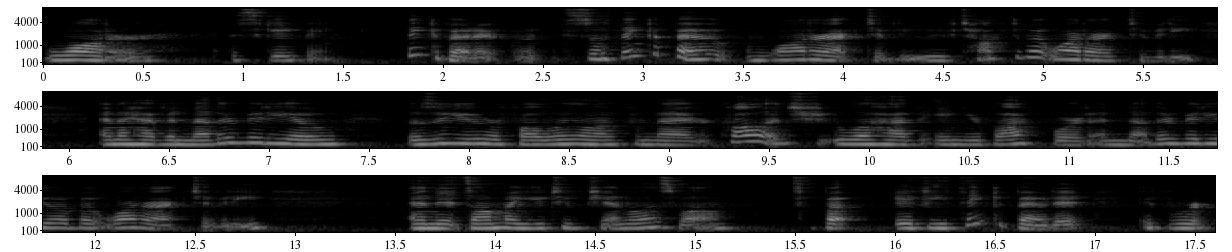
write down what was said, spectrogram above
water escaping. Think about it. So think about water activity. We've talked about water activity, and I have another video. Those of you who are following along from Niagara College will have in your Blackboard another video about water activity, and it's on my YouTube channel as well. But if you think about it, if we're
